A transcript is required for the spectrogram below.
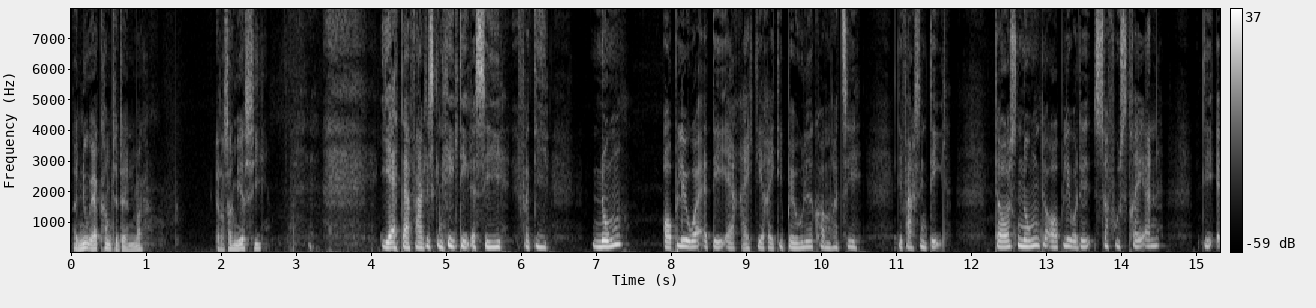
Når de nu er kommet til Danmark, er der så mere at sige? Ja, der er faktisk en hel del at sige, fordi nogen oplever, at det er rigtig, rigtig bøvlet at komme hertil. Det er faktisk en del. Der er også nogen, der oplever det så frustrerende. Det er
